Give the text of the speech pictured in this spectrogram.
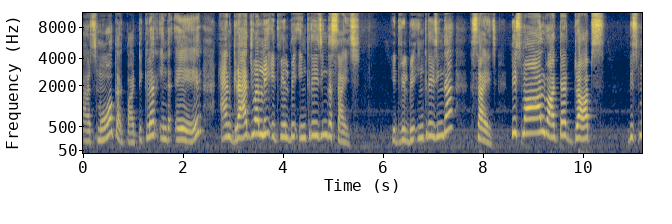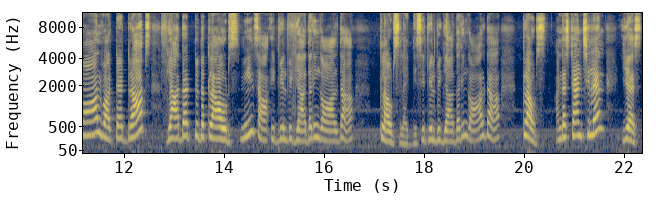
or smoke or particular in the air and gradually it will be increasing the size. It will be increasing the size. The small water drops the small water drops gathered to the clouds means uh, it will be gathering all the clouds like this it will be gathering all the clouds understand children yes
